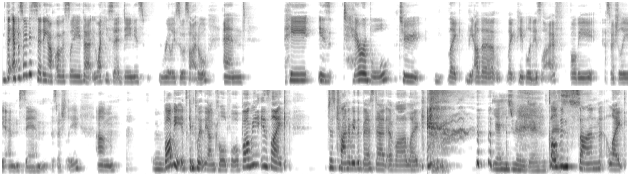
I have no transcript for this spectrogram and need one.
the episode is setting up obviously that like you said dean is really suicidal and he is terrible to like the other like people in his life bobby especially and sam especially um Mm. bobby it's completely uncalled for bobby is like just trying to be the best dad ever. Like Yeah, he's really doing his calls him son, like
